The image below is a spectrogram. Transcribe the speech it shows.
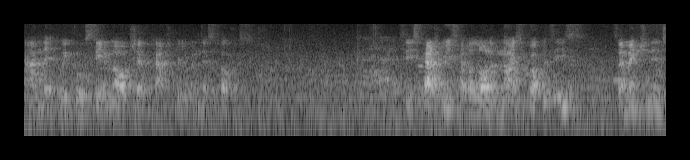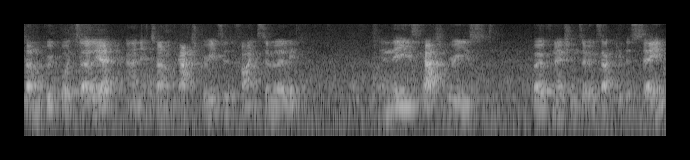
And it, we call C a Mal'cev category when this holds. So these categories have a lot of nice properties. So I mentioned internal groupoids earlier, and internal categories are defined similarly. In these categories, both notions are exactly the same,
